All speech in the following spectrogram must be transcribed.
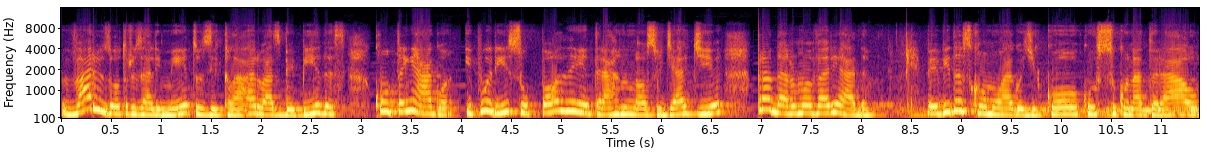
Vários outros alimentos e, claro, as bebidas contêm água e por isso podem entrar no nosso dia a dia para dar uma variada. Bebidas como água de coco, suco natural,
